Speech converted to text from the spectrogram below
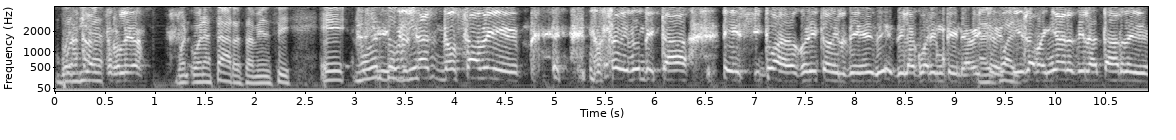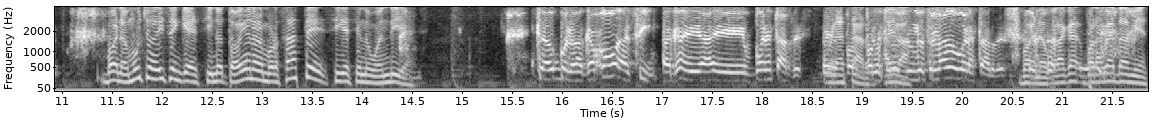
Buen día. buenas tardes también, sí. Eh, Roberto, no sabe no sabe dónde está eh, situado con esto de, de, la cuarentena, ¿viste? Si es la mañana, si es la tarde. Bueno, muchos dicen que si no todavía no almorzaste, sigue siendo buen día bueno, acabó así. Ah, acá, eh, eh, buenas tardes. Buenas tardes. Por, nuestro, lado, buenas tardes. Bueno, por acá, por acá también.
